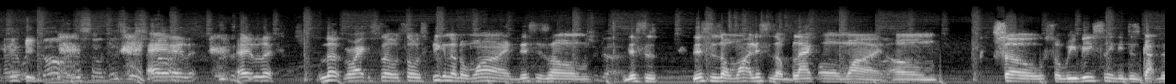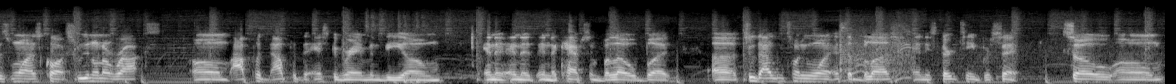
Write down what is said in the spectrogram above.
Hey, we going. So get your shit hey, look, hey, look, look, right. So, so speaking of the wine, this is um, this is this is a wine. This is a black owned wine. Um, so so we recently just got this wine. It's called Sweet on the Rocks. Um, I put I'll put the Instagram in the um in the in the, in the caption below. But uh, 2021, it's a blush and it's 13 percent. So um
